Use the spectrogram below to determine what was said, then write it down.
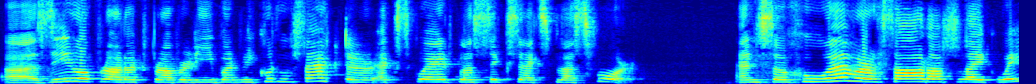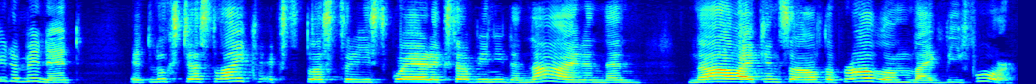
uh, zero product property, but we couldn't factor x squared plus 6x plus 4. And so whoever thought of like, wait a minute, it looks just like x plus 3 squared, except we need a 9, and then now I can solve the problem like before.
